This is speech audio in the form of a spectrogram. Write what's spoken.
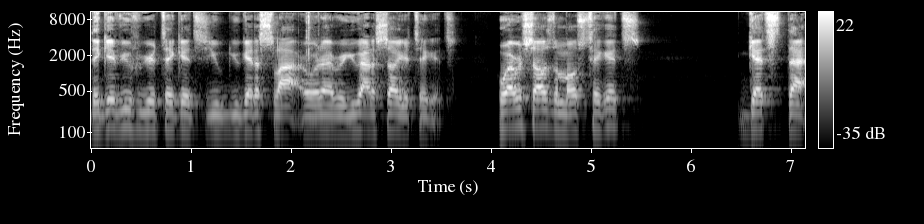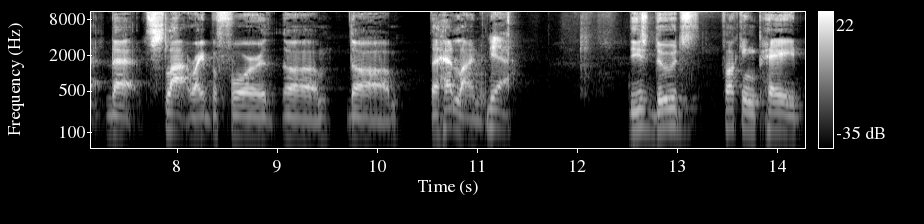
they give you for your tickets, you you get a slot or whatever. You got to sell your tickets. Whoever sells the most tickets gets that that slot right before the the the headliner. Yeah. These dudes fucking paid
